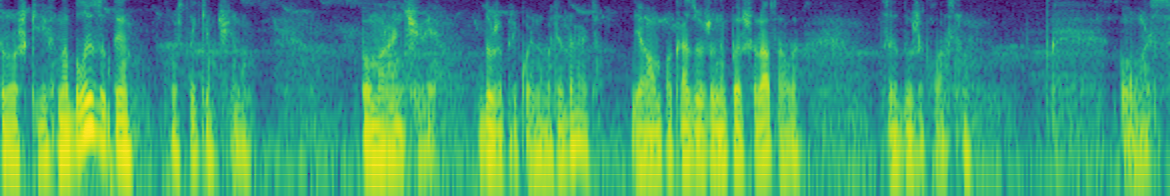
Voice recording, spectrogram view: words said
трошки їх наблизити. Ось таким чином. Помаранчеві. Дуже прикольно виглядають. Я вам показую вже не перший раз, але це дуже класно. Ось.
